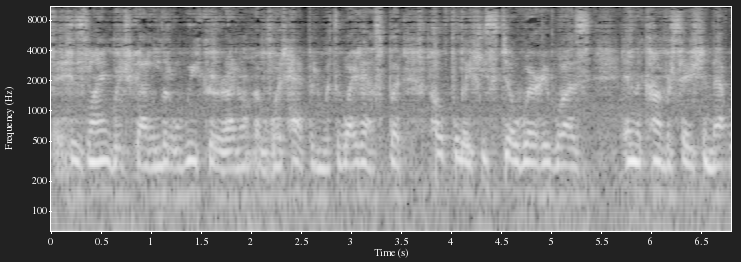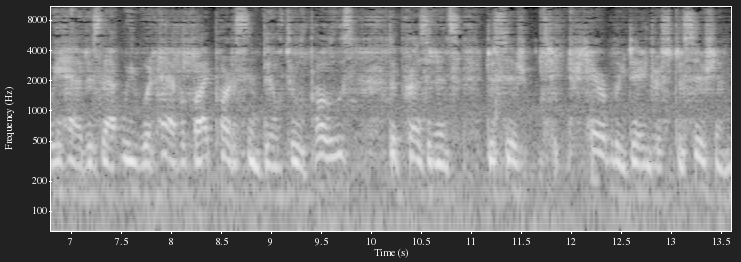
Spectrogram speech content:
his language got a little weaker. I don't know what happened with the White House, but hopefully he's still where he was in the conversation that we had. Is that we would have a bipartisan bill to oppose the president's decision, terribly dangerous decision,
